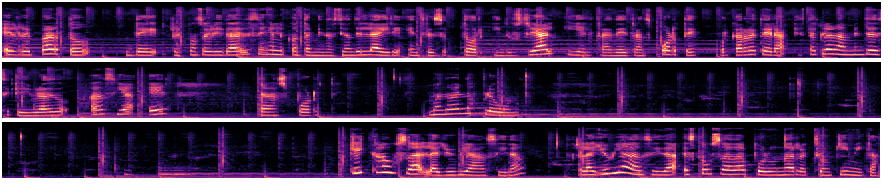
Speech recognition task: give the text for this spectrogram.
El reparto de responsabilidades en la contaminación del aire entre el sector industrial y el de transporte por carretera está claramente desequilibrado hacia el transporte. Manuel nos pregunta, ¿Qué causa la lluvia ácida? La lluvia ácida es causada por una reacción química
